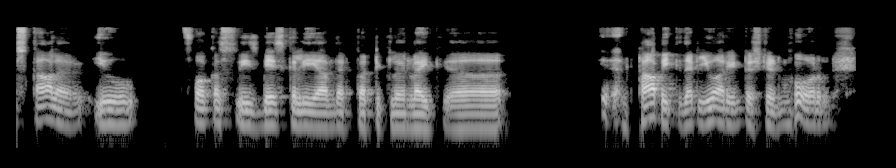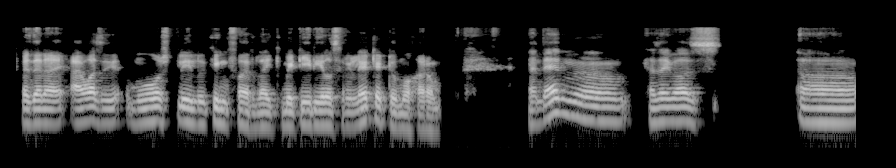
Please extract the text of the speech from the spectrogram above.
scholar you focus is basically on that particular like uh, topic that you are interested more. And then I, I was mostly looking for like materials related to Muharram. And then uh, as I was uh,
